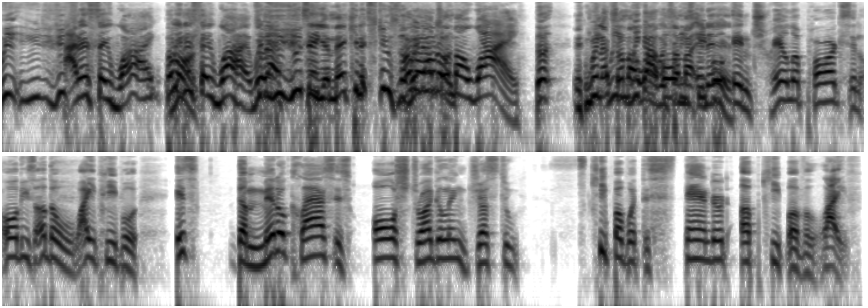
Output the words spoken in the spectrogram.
we. You, you, I didn't say why. Hold we on. didn't say why. We're So not, you- you see, think- you're making excuses. Hold we're on, not hold talking on. about why. the, We're not we, talking about we got why, we're all talking these about it people is. in trailer parks and all these other white people. It's the middle class is all struggling just to keep up with the standard upkeep of life.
